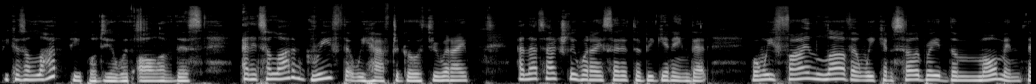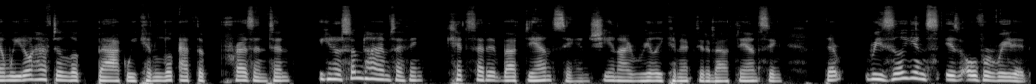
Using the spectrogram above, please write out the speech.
because a lot of people deal with all of this, and it's a lot of grief that we have to go through. And I and that's actually what I said at the beginning that when we find love and we can celebrate the moment, then we don't have to look back. We can look at the present. And, you know, sometimes I think Kit said it about dancing, and she and I really connected about dancing, that resilience is overrated.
